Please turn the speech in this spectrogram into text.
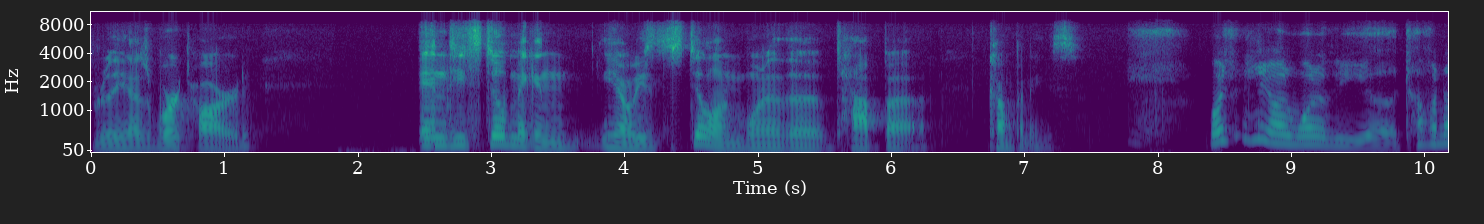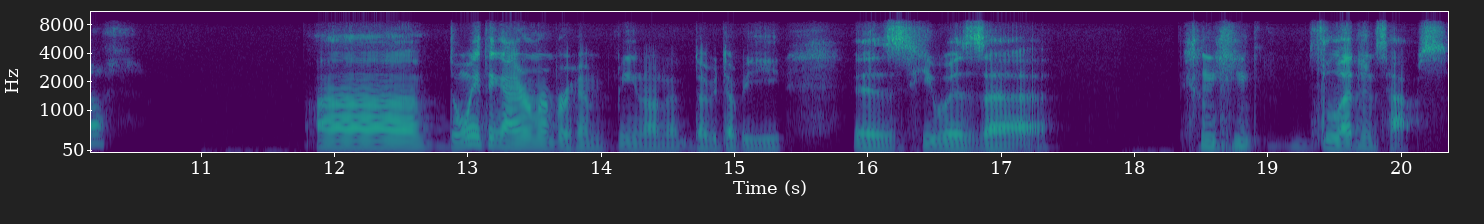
really has worked hard, and he's still making. You know, he's still on one of the top uh, companies. Wasn't he on one of the uh, Tough Enoughs? Uh, the only thing I remember him being on a WWE is he was uh, Legends House.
